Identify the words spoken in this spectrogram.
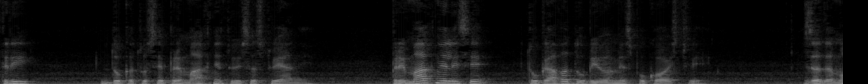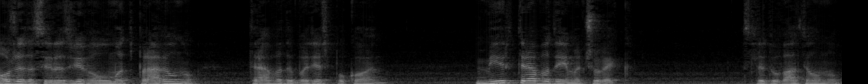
три, докато се премахне и състояние. Премахне ли се, тогава добиваме спокойствие. За да може да се развива умът правилно, трябва да бъде спокоен. Мир трябва да има човек. Следователно,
